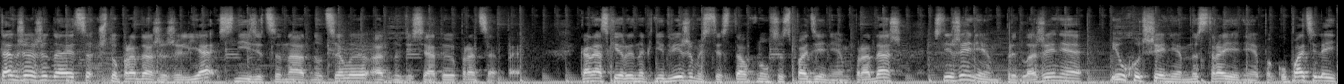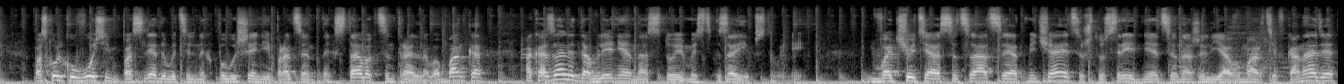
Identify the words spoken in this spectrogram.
Также ожидается, что продажа жилья снизится на 1,1%. Канадский рынок недвижимости столкнулся с падением продаж, снижением предложения и ухудшением настроения покупателей, поскольку 8 последовательных повышений процентных ставок Центрального банка оказали давление на стоимость заимствований. В отчете ассоциации отмечается, что средняя цена жилья в марте в Канаде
